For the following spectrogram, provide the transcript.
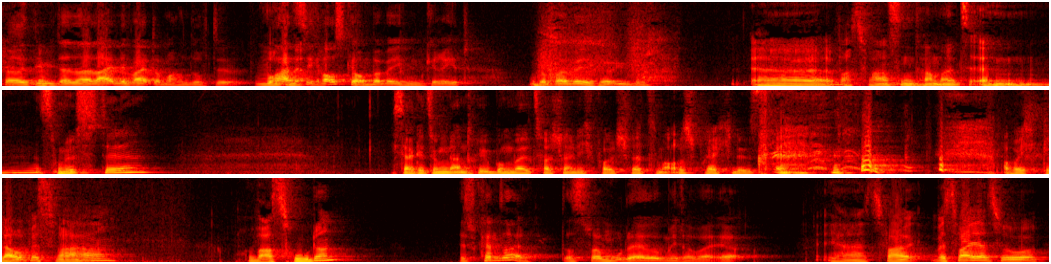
Dass ich dann alleine weitermachen durfte. Wo hat es dich rausgehauen? Bei welchem Gerät? Oder bei welcher Übung? Äh, was war es denn damals? Ähm, es müsste. Ich sage jetzt irgendeine andere Übung, weil es wahrscheinlich voll schwer zum Aussprechen ist. Aber ich glaube, es war. War es Rudern? Es kann sein, dass es beim Ruderergometer war, ja. Ja, es war, es war ja so.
